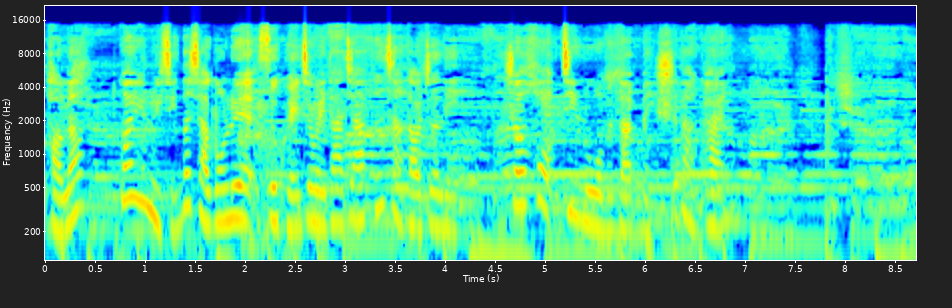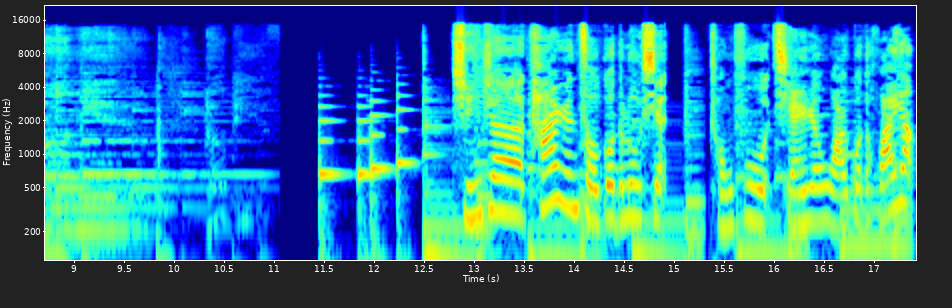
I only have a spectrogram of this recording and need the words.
好了。关于旅行的小攻略，苏葵就为大家分享到这里。稍后进入我们的美食板块。循着他人走过的路线，重复前人玩过的花样，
